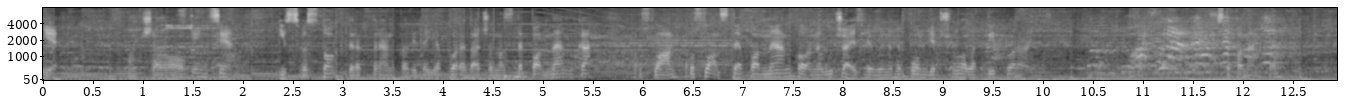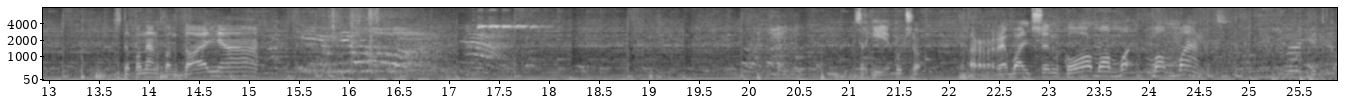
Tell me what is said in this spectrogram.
Є. Гончаров. І свисток Директоренко віддає передачу на Степаненка. Руслан. Руслан Степаненко не влучає з лівої ноги пом'ячу, але підбирає. Степаненко. Степаненко дальня. Сергій Якучок. Рибальченко. Моме- Момент. Відка-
